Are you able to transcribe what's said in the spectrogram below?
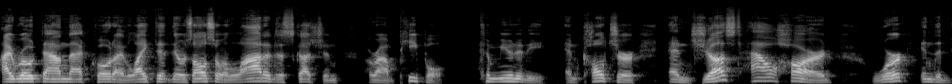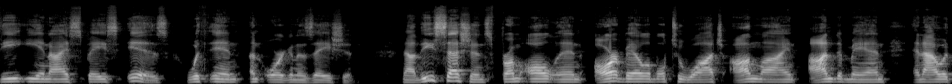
I wrote down that quote. I liked it. There was also a lot of discussion around people, community, and culture, and just how hard work in the DE&I space is within an organization. Now, these sessions from All In are available to watch online on demand, and I would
